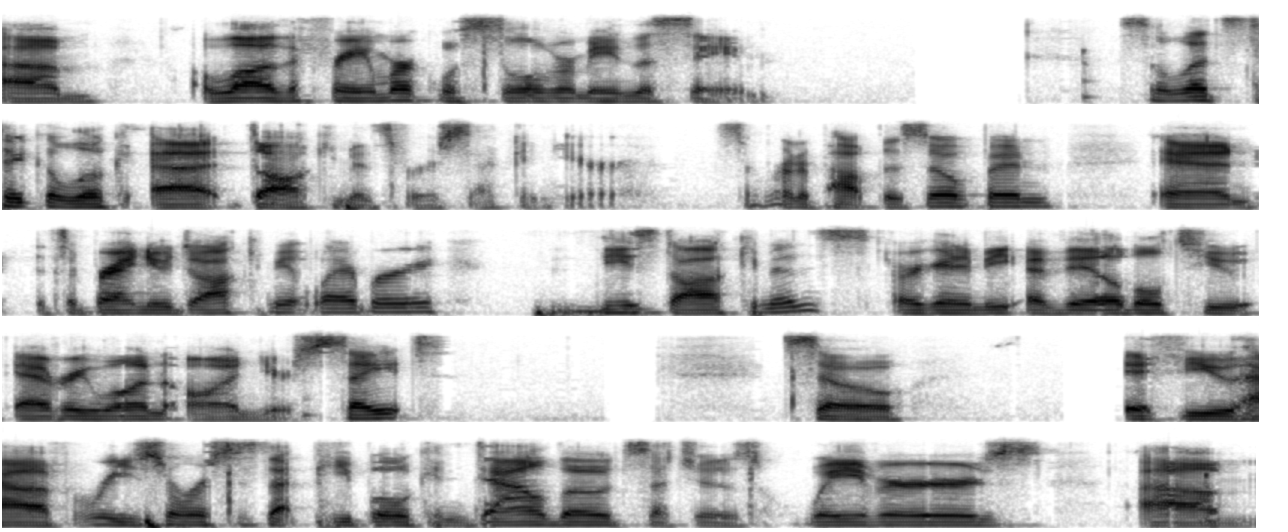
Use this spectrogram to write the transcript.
Um, a lot of the framework will still remain the same. So let's take a look at documents for a second here. So we're going to pop this open and it's a brand new document library. These documents are going to be available to everyone on your site. So if you have resources that people can download, such as waivers, um,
